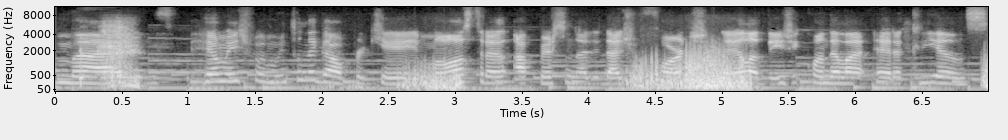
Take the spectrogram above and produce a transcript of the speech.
Mas realmente foi muito legal, porque mostra a personalidade forte dela desde quando ela era criança,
